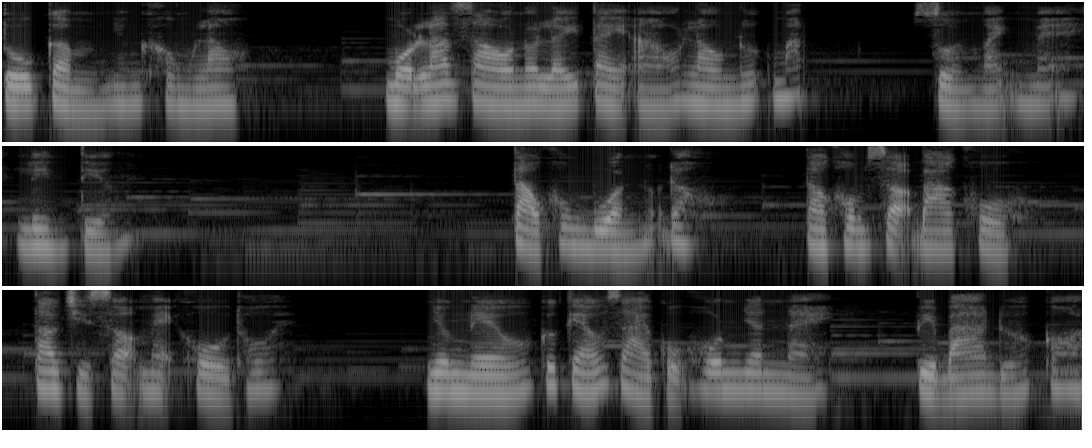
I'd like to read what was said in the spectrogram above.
Tú cầm nhưng không lau. Một lát sau nó lấy tay áo lau nước mắt. Rồi mạnh mẽ lên tiếng. Tao không buồn nữa đâu. Tao không sợ ba khổ. Tao chỉ sợ mẹ khổ thôi. Nhưng nếu cứ kéo dài cuộc hôn nhân này vì ba đứa con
